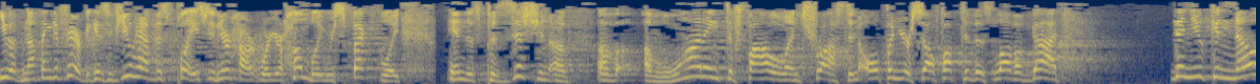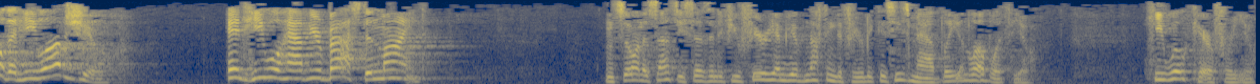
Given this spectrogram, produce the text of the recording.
You have nothing to fear because if you have this place in your heart where you're humbly, respectfully in this position of, of, of wanting to follow and trust and open yourself up to this love of God, then you can know that He loves you. And He will have your best in mind. And so, in a sense, He says, and if you fear Him, you have nothing to fear because He's madly in love with you. He will care for you,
